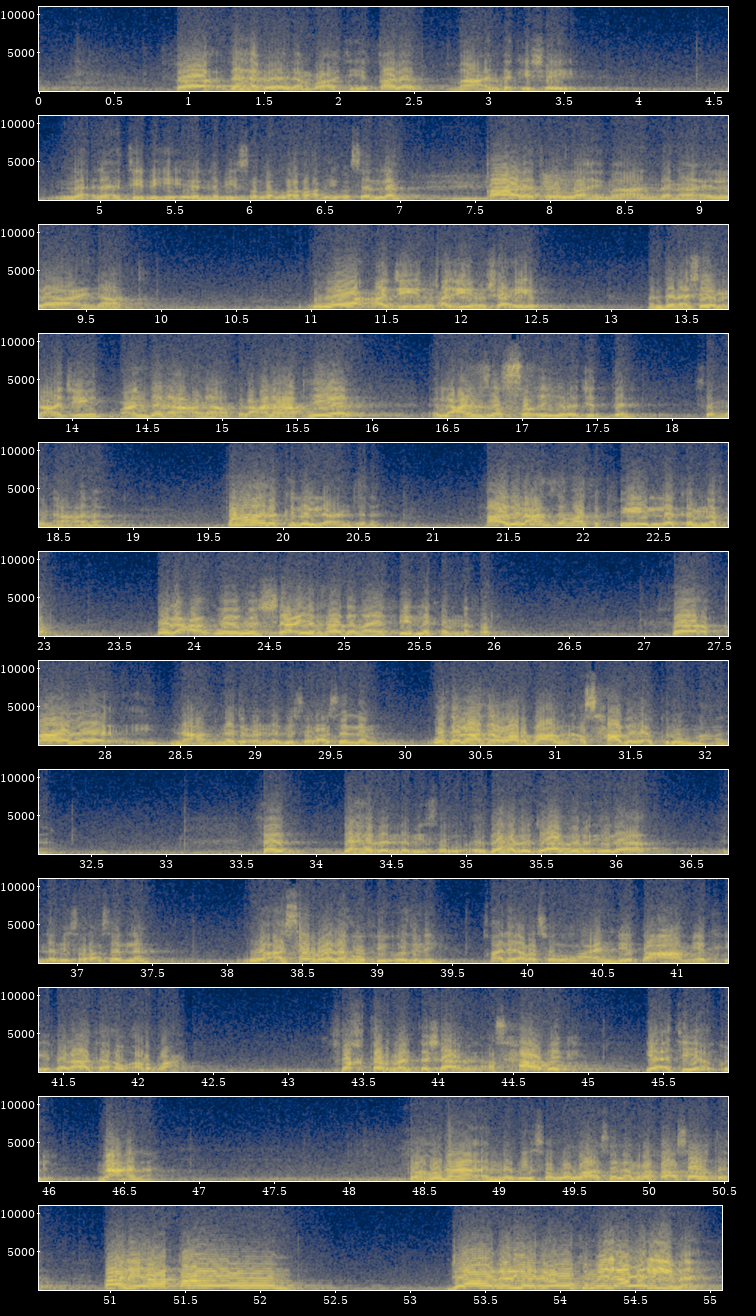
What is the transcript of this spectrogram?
فذهب إلى امرأته قال ما عندك شيء نأتي به إلى النبي صلى الله عليه وسلم؟ قالت والله ما عندنا إلا عناق. وعجين عجين شعير. عندنا شيء من عجين وعندنا عناق. العناق هي العنزة الصغيرة جدا يسمونها عناق. فهذا كل اللي عندنا. هذه العنزة ما تكفي إلا كم نفر. والشعير هذا ما يكفي إلا كم نفر. فقال نعم ندعو النبي صلى الله عليه وسلم وثلاثة وأربعة من أصحابه يأكلون معنا. فذهب النبي صلى ذهب جابر إلى النبي صلى الله عليه وسلم وأسر له في أذنه. قال يا رسول الله عندي طعام يكفي ثلاثة أو أربعة. فاختر من تشاء من أصحابك يأتي يأكل معنا. فهنا النبي صلى الله عليه وسلم رفع صوته. قال يا قوم جابر يدعوكم إلى وليمة.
